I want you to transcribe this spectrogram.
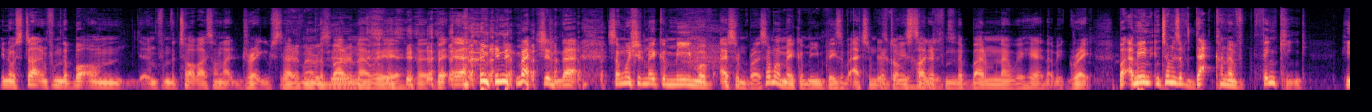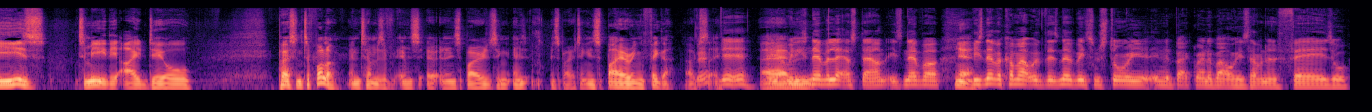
You know, starting from the bottom and from the top. I sound like Drake starting Yeah, from the bottom. Now we're here. But, but, I mean, imagine that. Someone should make a meme of Attenborough. Someone make a meme, please, of Attenborough There's gotta when he started hundreds. from the bottom. Now we're here. That'd be great. But I mean, in terms of that kind of thinking, he is to me the ideal person to follow in terms of ins- uh, an inspiring, inspiring, inspiring figure. I would Yeah, say. yeah, yeah. Yeah, I mean, he's Um, never let us down. He's never, Yeah. he's never come out with. There's never been some story in the background about oh, he's having an affairs or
